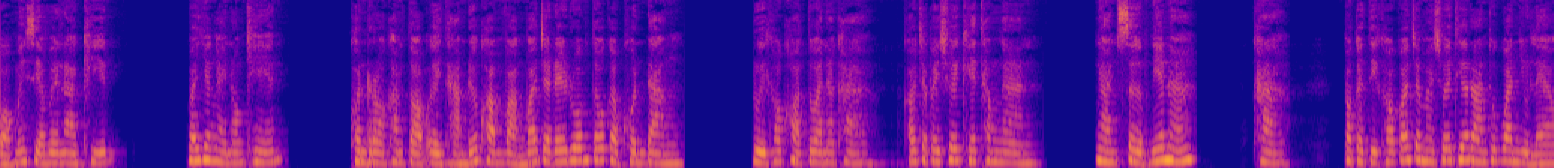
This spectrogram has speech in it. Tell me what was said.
บอกไม่เสียเวลาคิด ว่ายังไงน้องเคสคนรอคำตอบเอ่ยถามด้วยความหวังว่าจะได้ร่วมโต๊ะกับคนดังหลุยเขาขอตัวนะคะ เขาจะไปช่วยเคสทำงาน งานเสิร์ฟเนี่ยนะ ค่ะ ปกติเขาก็จะมาช่วยที่ร้านทุกวันอยู่แล้ว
